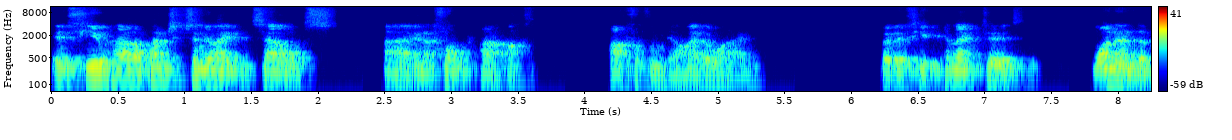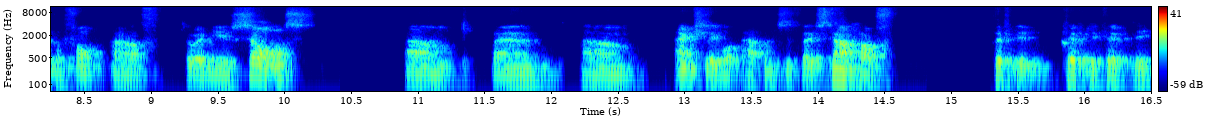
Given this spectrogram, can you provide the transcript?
if you have a bunch of simulated cells uh, in a fault path, half of them go either way. But if you connected one end of the fault path to a new source, um, then um, actually what happens is they start off 50, 50, 50,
